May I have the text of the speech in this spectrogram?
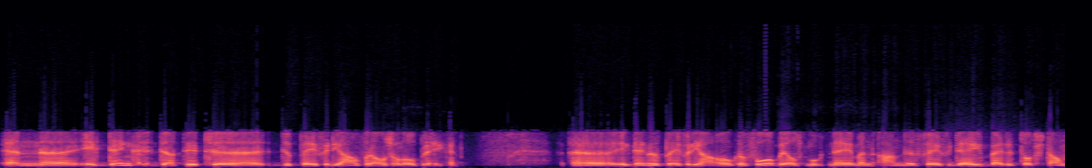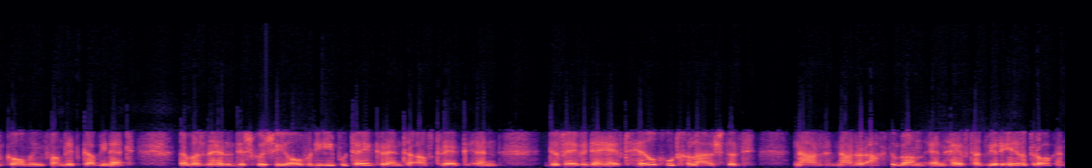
En eh, ik denk dat dit de PvdA vooral zal opbreken. Ik denk dat de PvdA ook een voorbeeld moet nemen aan de VVD bij de totstandkoming van dit kabinet. Er was een hele discussie over die hypotheekrenteaftrek. En de VVD heeft heel goed geluisterd naar, naar de achterban en heeft dat weer ingetrokken.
